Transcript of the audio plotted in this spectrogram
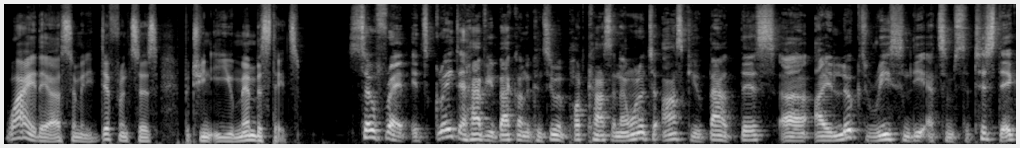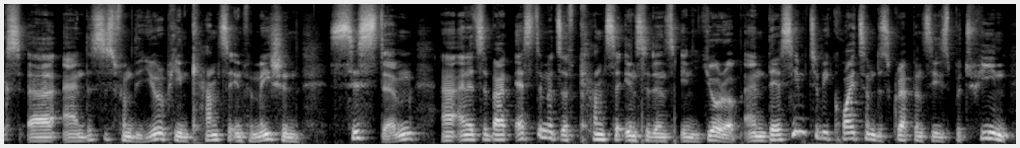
why there are so many differences between EU member states. So, Fred, it's great to have you back on the ConsEUmer Podcast, and I wanted to ask you about this. Uh, I looked recently at some statistics, uh, and this is from the European Cancer Information System, uh, and it's about estimates of cancer incidence in Europe. And there seem to be quite some discrepancies between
